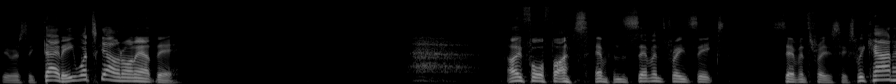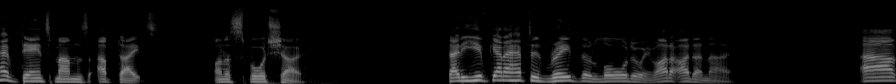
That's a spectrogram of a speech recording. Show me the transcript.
Seriously. Daddy, what's going on out there? 0457 736 736. We can't have dance mums updates on a sports show. Daddy, you're going to have to read the law to him. I don't, I don't know. Uh,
